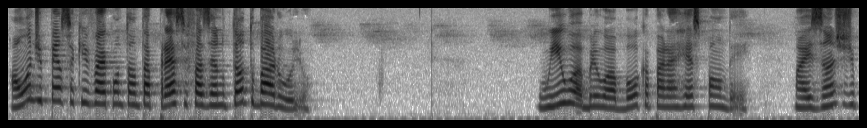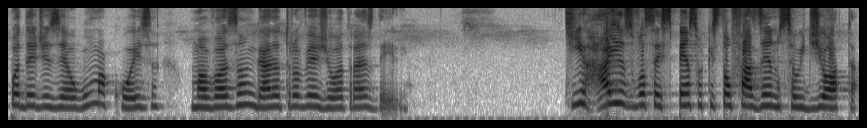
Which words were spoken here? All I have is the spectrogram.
Aonde pensa que vai com tanta pressa e fazendo tanto barulho? Will abriu a boca para responder, mas antes de poder dizer alguma coisa, uma voz zangada trovejou atrás dele. Que raios vocês pensam que estão fazendo, seu idiota?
